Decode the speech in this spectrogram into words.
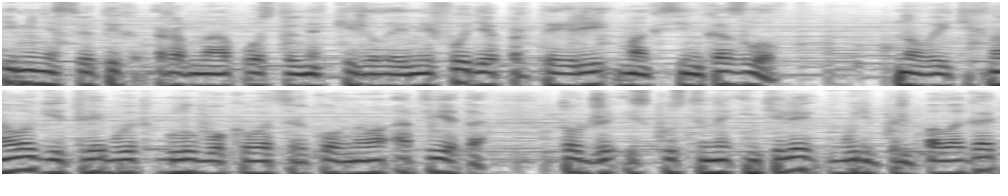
имени святых равноапостольных Кирилла и Мефодия протеерей Максим Козлов – Новые технологии требуют глубокого церковного ответа. Тот же искусственный интеллект будет предполагать,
